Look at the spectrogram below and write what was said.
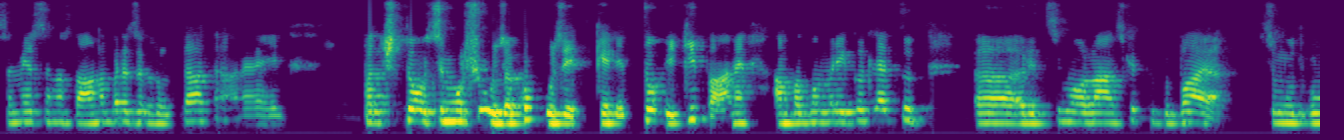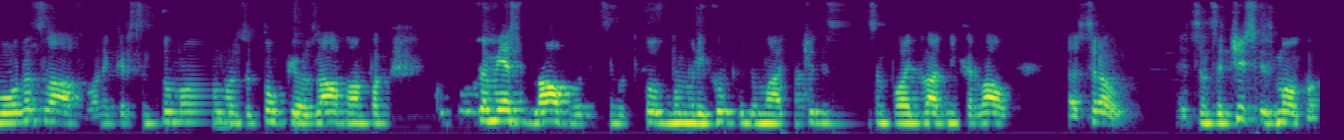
sem jaz enostavno brez rezultata. Pač to se moraš v zakup vzeti, ker je to ekipa. Ne? Ampak bom rekel, da tudi uh, recimo lanske tudi Dubaja sem odgovoren za lavo, ker sem to malo zatopil z lavo, ampak kako sem jaz lavo, recimo, tako bom rekel po domači, da sem po dva dni krval, uh, srl. Sem se čisto izmogel,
